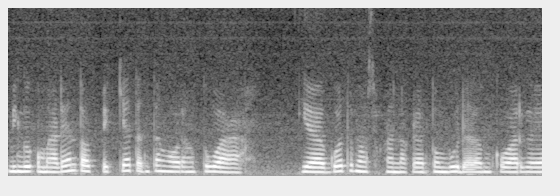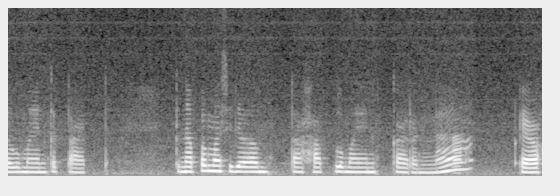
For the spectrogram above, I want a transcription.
minggu kemarin topiknya tentang orang tua ya gue termasuk anak yang tumbuh dalam keluarga yang lumayan ketat kenapa masih dalam tahap lumayan karena ya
